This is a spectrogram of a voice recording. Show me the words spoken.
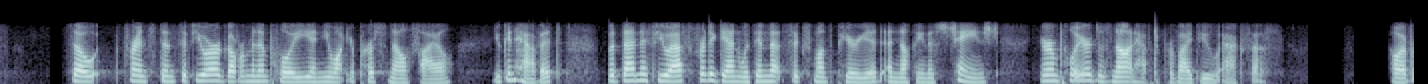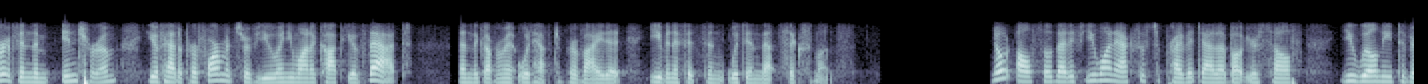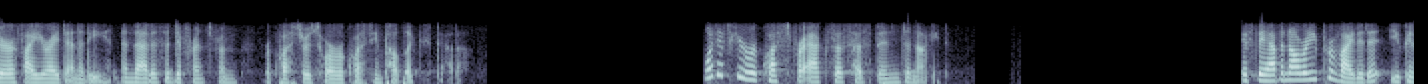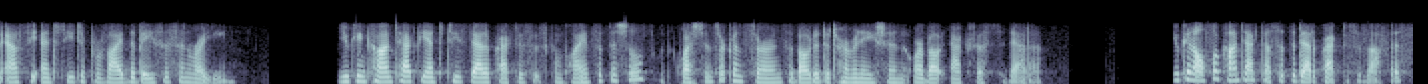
So, for instance, if you are a government employee and you want your personnel file, you can have it, but then if you ask for it again within that six month period and nothing has changed, your employer does not have to provide you access. However, if in the interim you have had a performance review and you want a copy of that, then the government would have to provide it even if it's in, within that six months. Note also that if you want access to private data about yourself, you will need to verify your identity, and that is a difference from requesters who are requesting public data. What if your request for access has been denied? If they haven't already provided it, you can ask the entity to provide the basis in writing. You can contact the entity's data practices compliance officials with questions or concerns about a determination or about access to data. You can also contact us at the Data Practices Office.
